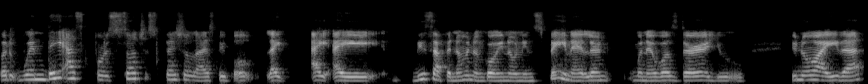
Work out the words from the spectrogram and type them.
but when they ask for such specialized people like i i this is a phenomenon going on in spain i learned when i was there you you know aida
